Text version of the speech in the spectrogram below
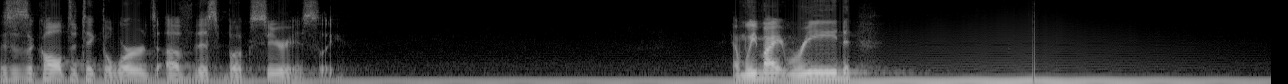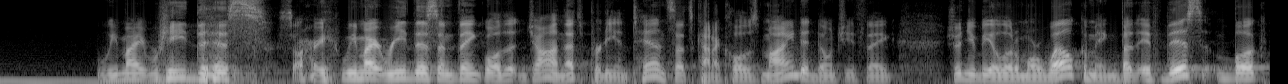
This is a call to take the words of this book seriously. And we might read we might read this, sorry, we might read this and think, well, John, that's pretty intense. That's kind of closed minded, don't you think? Shouldn't you be a little more welcoming? But if this book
